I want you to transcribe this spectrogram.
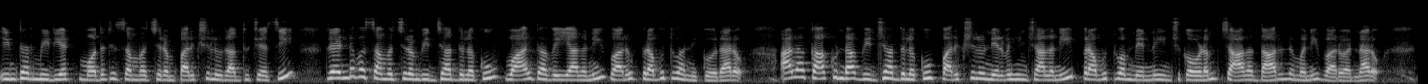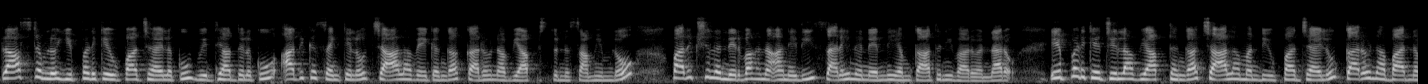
ఇంటర్మీడియట్ మొదటి సంవత్సరం పరీక్షలు రద్దు చేసి రెండవ సంవత్సరం విద్యార్థులకు వాయిదా వేయాలని వారు ప్రభుత్వాన్ని కోరారు. అలా కాకుండా విద్యార్థులకు పరీక్షలు నిర్వహించాలని ప్రభుత్వం నిర్ణయించుకోవడం చాలా దారుణమని వారు అన్నారు. రాష్ట్రంలో ఇప్పటికే ఉపాధ్యాయులకు విద్యార్థులకు అధిక సంఖ్యలో చాలా వేగంగా కరోనా వ్యాపిస్తున్న సమయంలో పరీక్షల నిర్వహణ అనేది సరైన నిర్ణయం కాదని వారు అన్నారు. ఇప్పటికే జిల్లా వ్యాప్తంగా చాలా మంది ఉపాధ్యాయులు కరోనా బారిన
